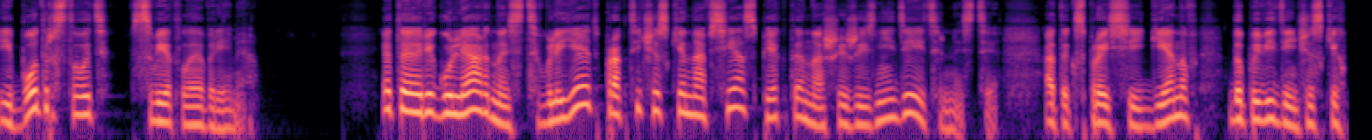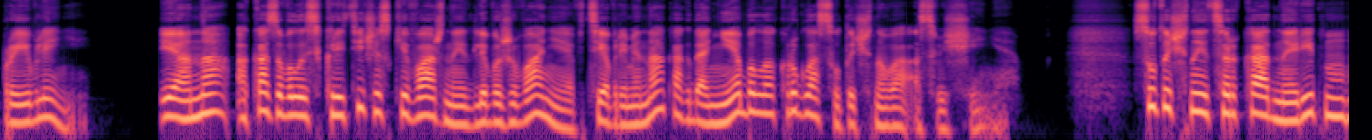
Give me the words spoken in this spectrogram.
и бодрствовать в светлое время. Эта регулярность влияет практически на все аспекты нашей жизнедеятельности, от экспрессии генов до поведенческих проявлений и она оказывалась критически важной для выживания в те времена, когда не было круглосуточного освещения. Суточный циркадный ритм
